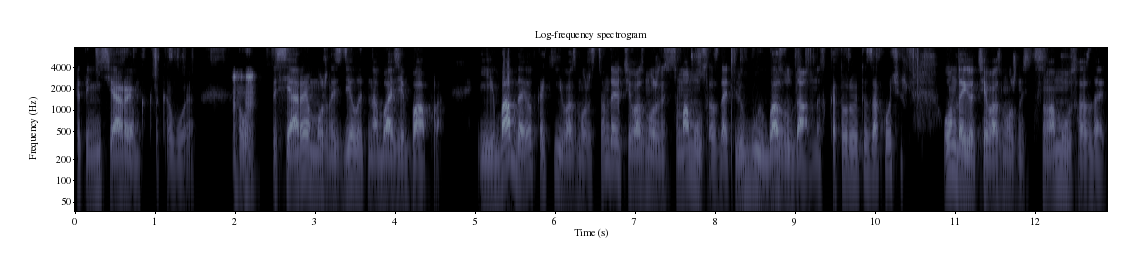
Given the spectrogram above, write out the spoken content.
Это не CRM как таковое. Uh-huh. Вот CRM можно сделать на базе BAP. И BAP дает какие возможности? Он дает тебе возможность самому создать любую базу данных, которую ты захочешь. Он дает тебе возможность самому создать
